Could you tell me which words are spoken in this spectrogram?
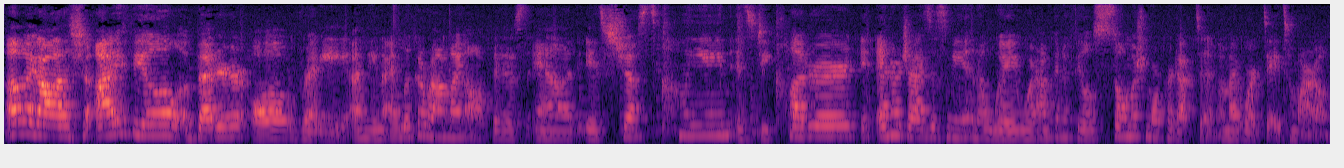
Oh my gosh, I feel better already. I mean, I look around my office and it's just clean, it's decluttered. It energizes me in a way where I'm gonna feel so much more productive in my workday tomorrow.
